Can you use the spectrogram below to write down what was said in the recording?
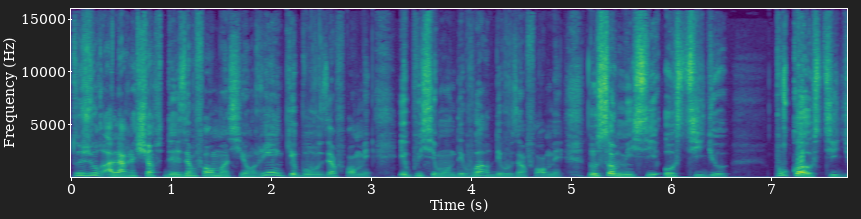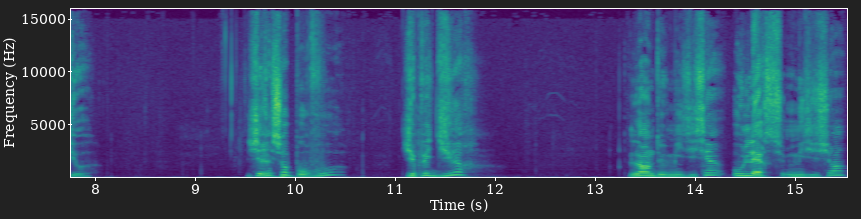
toujours à la recherche des informations, rien que pour vous informer. Et puis c'est mon devoir de vous informer. Nous sommes ici au studio. Pourquoi au studio? Je reçois pour vous, je peux dire, l'un des musiciens ou l'ex-musicien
